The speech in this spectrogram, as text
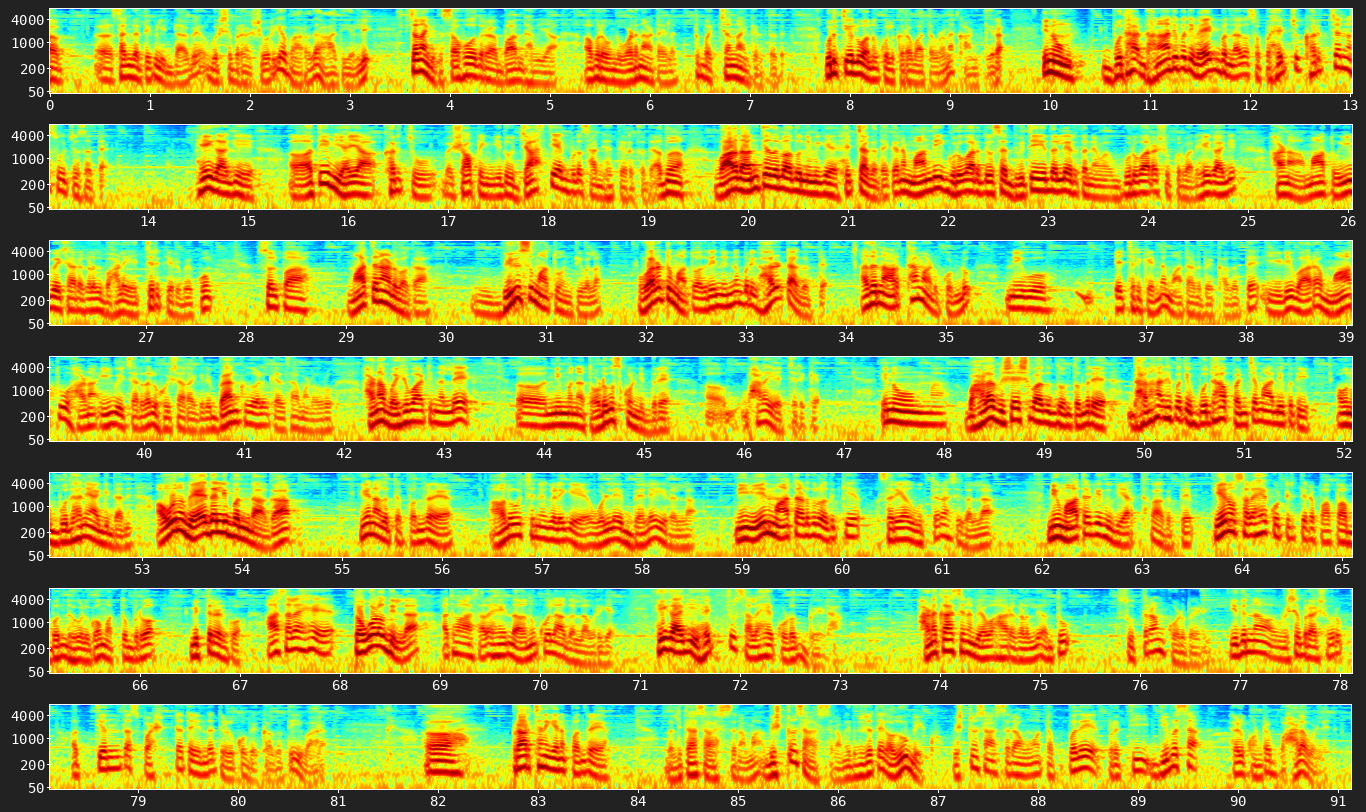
ಸಂಗತಿಗಳಿದ್ದಾವೆ ವೃಷಭ ರಾಶಿಯವರಿಗೆ ವಾರದ ಆದಿಯಲ್ಲಿ ಚೆನ್ನಾಗಿದೆ. ಸಹೋದರ ಬಾಂಧವ್ಯ ಅವರ ಒಂದು ಒಡನಾಟ ಎಲ್ಲ ತುಂಬ ಚೆನ್ನಾಗಿರ್ತದೆ. ವೃತ್ತಿಯಲ್ಲೂ ಅನುಕೂಲಕರ ವಾತಾವರಣ ಕಾಣ್ತೀರಾ? ಇನ್ನು ಬುಧ ಧನಾಧಿಪತಿ ವ್ಯಯಕ್ಕೆ ಬಂದಾಗ ಸ್ವಲ್ಪ ಹೆಚ್ಚು ಖರ್ಚನ್ನು ಸೂಚಿಸುತ್ತೆ. ಹೀಗಾಗಿ ಅತಿ ವ್ಯಯ, ಖರ್ಚು ಶಾಪಿಂಗ್ ಇದು ಜಾಸ್ತಿ ಆಗಿಬಿಡೋ ಸಾಧ್ಯತೆ ಇರ್ತದೆ. ಅದು ವಾರದ ಅಂತ್ಯದಲ್ಲೂ ಅದು ನಿಮಗೆ ಹೆಚ್ಚಾಗುತ್ತೆ. ಯಾಕಂದರೆ ಮಾಂದಿ ಗುರುವಾರ ದಿವಸ ದ್ವಿತೀಯದಲ್ಲೇ ಇರ್ತಾನೆ ಗುರುವಾರ, ಶುಕ್ರವಾರ. ಹೀಗಾಗಿ ಹಣ, ಮಾತು ಈ ವಿಚಾರಗಳಲ್ಲಿ ಬಹಳ ಎಚ್ಚರಿಕೆ ಇರಬೇಕು. ಸ್ವಲ್ಪ ಮಾತನಾಡುವಾಗ ಬಿರುಸು ಮಾತು ಅಂತೀವಲ್ಲ, ಒರಟು ಮಾತು, ಅದರಿಂದ ಇನ್ನೊಬ್ಬರಿಗೆ ಹರ್ಟ್ ಆಗುತ್ತೆ. ಅದನ್ನು ಅರ್ಥ ಮಾಡಿಕೊಂಡು ನೀವು ಎಚ್ಚರಿಕೆಯಿಂದ ಮಾತಾಡಬೇಕಾಗುತ್ತೆ. ಇಡೀ ವಾರ ಮಾತು, ಹಣ, ಈ ವಿಚಾರದಲ್ಲಿ ಹುಷಾರಾಗಿರಿ. ಬ್ಯಾಂಕ್ಗಳಲ್ಲಿ ಕೆಲಸ ಮಾಡೋರು, ಹಣ ವಹಿವಾಟಿನಲ್ಲೇ ನಿಮ್ಮನ್ನು ತೊಡಗಿಸ್ಕೊಂಡಿದ್ದರೆ ಬಹಳ ಎಚ್ಚರಿಕೆ. ಇನ್ನು, ಬಹಳ ವಿಶೇಷವಾದದ್ದು ಅಂತಂದರೆ, ಧನಾಧಿಪತಿ ಬುಧ, ಪಂಚಮಾಧಿಪತಿ, ಅವನು ಬುಧನೇ ಆಗಿದ್ದಾನೆ. ಅವನು ವ್ಯಯದಲ್ಲಿ ಬಂದಾಗ ಏನಾಗುತ್ತಪ್ಪ ಅಂದರೆ, ಆಲೋಚನೆಗಳಿಗೆ ಒಳ್ಳೆಯ ಬೆಲೆ ಇರಲ್ಲ. ನೀವೇನು ಮಾತಾಡಿದ್ರೂ ಅದಕ್ಕೆ ಸರಿಯಾದ ಉತ್ತರ ಸಿಗಲ್ಲ. ನೀವು ಮಾತಾಡಿದ್ದು ವ್ಯರ್ಥವಾಗುತ್ತೆ. ಏನೋ ಸಲಹೆ ಕೊಟ್ಟಿರ್ತೀರ ಪಾಪ ಬಂಧುಗಳಿಗೋ ಮತ್ತೊಬ್ಬರು ಮಿತ್ರರಿಗೋ. ಆ ಸಲಹೆ ತಗೊಳ್ಳೋದಿಲ್ಲ ಅಥವಾ ಆ ಸಲಹೆಯಿಂದ ಅನುಕೂಲ ಆಗಲ್ಲ ಅವರಿಗೆ. ಹೀಗಾಗಿ ಹೆಚ್ಚು ಸಲಹೆ ಕೊಡೋದು ಬೇಡ. ಹಣಕಾಸಿನ ವ್ಯವಹಾರಗಳಲ್ಲಿ ಅಂತೂ ಸುತರಾಮ್ ಕೊಡಬೇಡಿ. ಇದನ್ನು ವೃಷಭ ರಾಶಿಯವರು ಅತ್ಯಂತ ಸ್ಪಷ್ಟತೆಯಿಂದ ತಿಳ್ಕೋಬೇಕಾಗುತ್ತೆ ಈ ವಾರ. ಪ್ರಾರ್ಥನೆಗೇನಪ್ಪ ಅಂದರೆ ಲಲಿತಾ ಸಹಸ್ರನಾಮ, ವಿಷ್ಣು ಸಹಸ್ರನಾಮ, ಇದ್ರ ಜೊತೆಗೆ ಅದೂ ಬೇಕು. ವಿಷ್ಣು ಸಹಸ್ರನಾಮ ತಪ್ಪದೇ ಪ್ರತಿ ದಿವಸ ಹೇಳ್ಕೊಂಡ್ರೆ ಬಹಳ ಒಳ್ಳೆಯದು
